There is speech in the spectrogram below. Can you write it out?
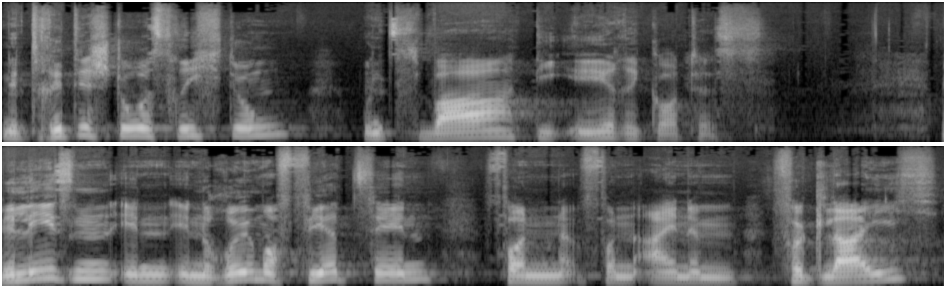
eine dritte Stoßrichtung, und zwar die Ehre Gottes. Wir lesen in, in Römer 14 von, von einem Vergleich.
